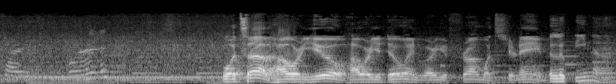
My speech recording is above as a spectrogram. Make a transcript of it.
sorry. What? What's up? How are you? How are you doing? Where are you from? What's your name? Filipina?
